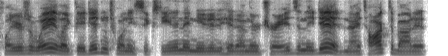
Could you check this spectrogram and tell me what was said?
players away like they did in 2016 and they needed to hit on their trades and they did. And I talked about it,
